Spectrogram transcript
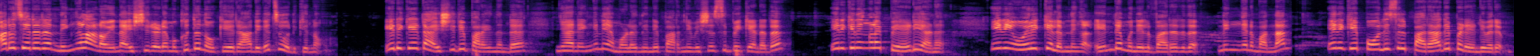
അത് ചിലര് നിങ്ങളാണോ എന്ന് ഐശ്വര്യയുടെ മുഖത്ത് നോക്കി രാധിക ചോദിക്കുന്നു. ഇത് കേട്ട് ഐശ്വര്യ പറയുന്നുണ്ട് ഞാൻ എങ്ങനെയാ മോളെ നിന്നെ പറഞ്ഞ് വിശ്വസിപ്പിക്കേണ്ടത്? എനിക്ക് നിങ്ങളെ പേടിയാണ്. ഇനി ഒരിക്കലും നിങ്ങൾ എന്റെ മുന്നിൽ വരരുത്. നിങ്ങനെ വന്നാൽ എനിക്ക് പോലീസിൽ പരാതിപ്പെടേണ്ടി വരും.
